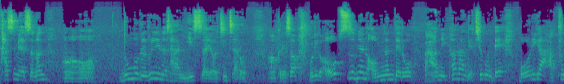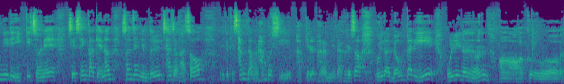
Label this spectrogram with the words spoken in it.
가슴에서는 어, 눈물을 흘리는 사람이 있어요, 진짜로. 어, 그래서 우리가 없으면 없는 대로 마음이 편한 게 최고인데 머리가 아픈 일이 있기 전에 제 생각에는 선생님들 찾아가서 이렇게 상담을 한 번씩 받기를 바랍니다. 그래서 우리가 명달이 올리는 어, 그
